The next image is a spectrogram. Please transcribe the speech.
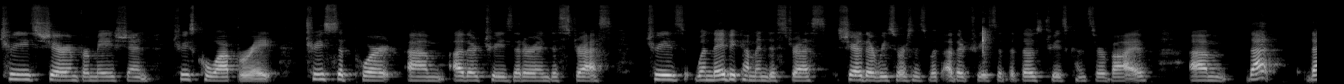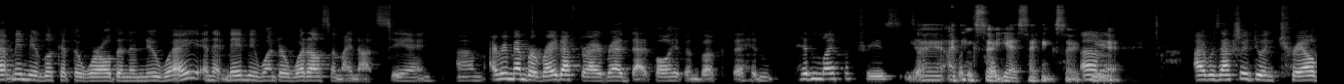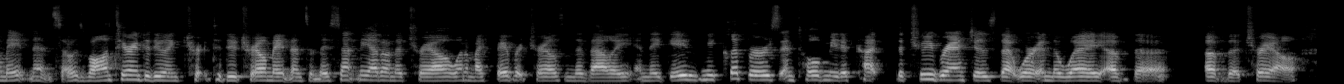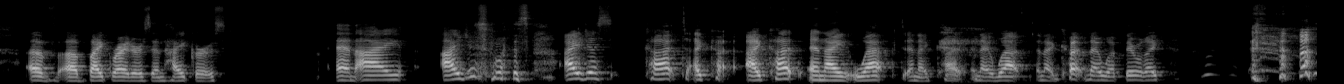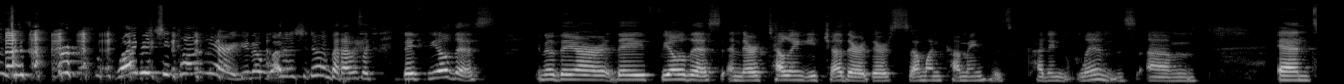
trees share information trees cooperate trees support um, other trees that are in distress trees when they become in distress share their resources with other trees so that those trees can survive. Um, that that made me look at the world in a new way and it made me wonder what else am i not seeing? Um, i remember right after i read that Wohlleben book the hidden hidden life of trees. Yeah i think so. called? yes i think so. Um, yeah I was actually doing trail maintenance. I was volunteering to doing tra- to do trail maintenance, and they sent me out on a trail, one of my favorite trails in the valley, and they gave me clippers and told me to cut the tree branches that were in the way of the of the trail of uh, bike riders and hikers. And I I just was I just cut I cut I cut and I wept and I cut and I wept and I cut and I wept. They were like, why did she come here? You know, what is she doing? But I was like, they feel this. You know, they are they feel this, and they're telling each other there's someone coming who's cutting limbs. Um, and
